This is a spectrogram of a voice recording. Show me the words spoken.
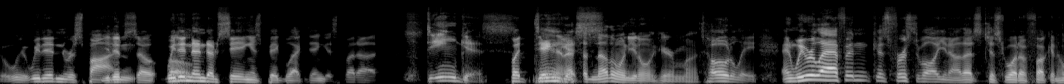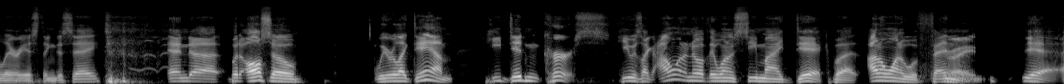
we, we didn't respond didn't- so we didn't end up seeing his big black dingus but uh Dingus. But Man, that's dingus. another one you don't hear much. totally and we were laughing because first of all you know that's just what a fucking hilarious thing to say and uh but also we were like damn he didn't curse he was like i want to know if they want to see my dick but i don't want to offend Right. them yeah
